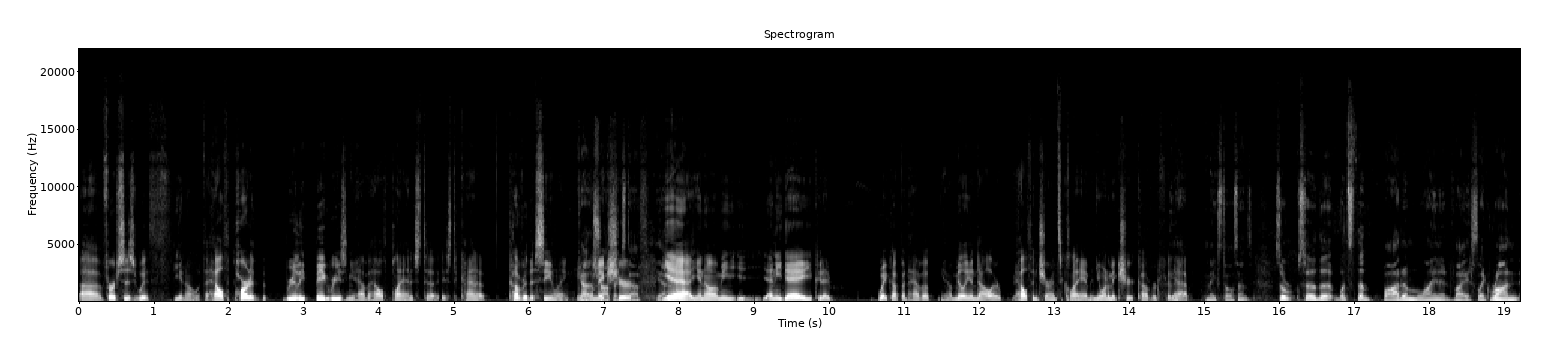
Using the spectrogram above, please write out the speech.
Uh, versus with you know with the health part of the really big reason you have a health plan is to is to kind of cover the ceiling. You know, make sure. stuff, yeah. yeah, you know, I mean, any day you could uh, wake up and have a you know million dollar health insurance claim, and you want to make sure you're covered for that. Makes total sense. So, so the what's the bottom line advice? Like, Ron,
